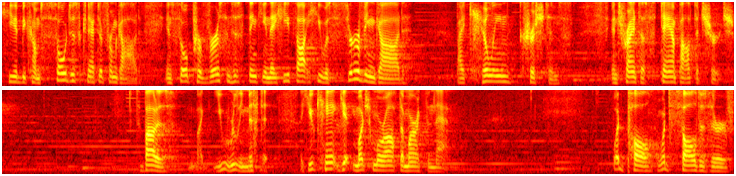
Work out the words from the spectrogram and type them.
He had become so disconnected from God and so perverse in his thinking that he thought he was serving God by killing Christians. and trying to stamp out the church. It's about as, like, you really missed it. Like, you can't get much more off the mark than that. What Paul, what Saul deserve?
